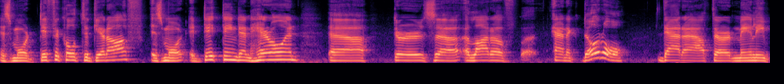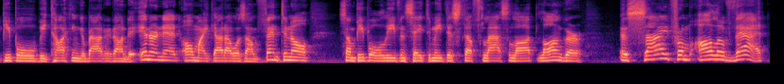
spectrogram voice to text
is more difficult to get off, is more addicting than heroin. Uh, there's uh, a lot of uh, anecdotal data out there. Mainly, people will be talking about it on the internet. Oh my God, I was on fentanyl. Some people will even say to me, this stuff lasts a lot longer. Aside from all of that,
